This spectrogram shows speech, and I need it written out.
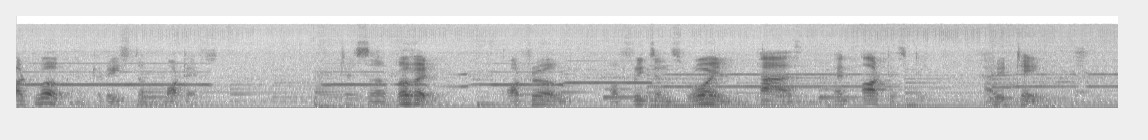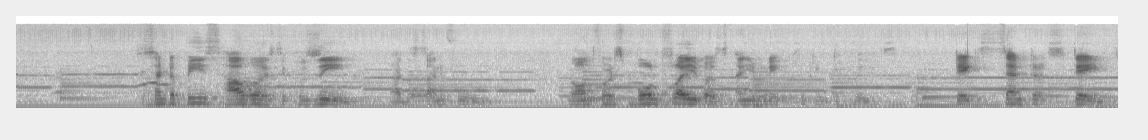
artwork, and traditional motifs. It is a vivid portrayal of region's royal past and artistic heritage. The centerpiece, however, is the cuisine, Rajasthani food, known for its bold flavors and unique cooking techniques, takes center stage.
